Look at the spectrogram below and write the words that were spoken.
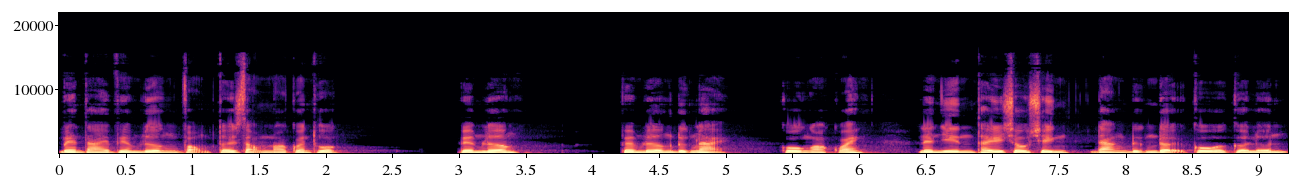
bên tai Viêm Lương vọng tới giọng nói quen thuộc. "Viêm Lương." Viêm Lương đứng lại, cô ngó quanh, liền nhìn thấy Châu Trình đang đứng đợi cô ở cửa lớn.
